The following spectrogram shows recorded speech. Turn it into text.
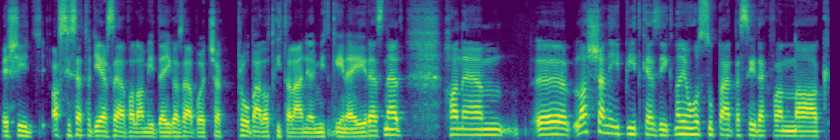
és így azt hiszed, hogy érzel valamit, de igazából csak próbálod kitalálni, hogy mit kéne érezned, hanem ö, lassan építkezik, nagyon hosszú párbeszédek vannak,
